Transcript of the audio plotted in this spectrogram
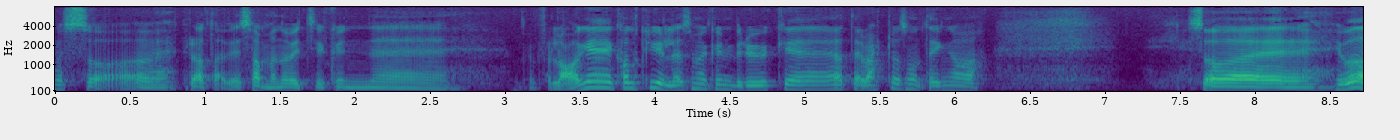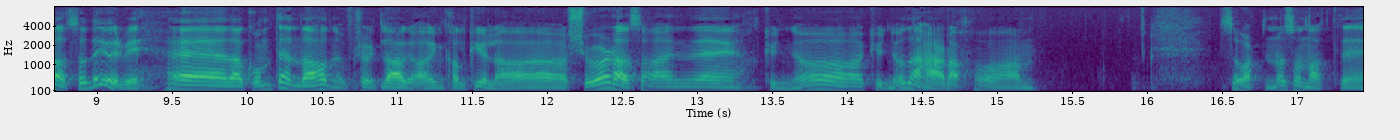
og så prata vi sammen om vi ikke kunne, kunne få lage kalkyle som jeg kunne bruke etter hvert. og sånne ting. og så eh, jo da, så det gjorde vi. Eh, da kom til en, da hadde han jo for så vidt laga en kalkyle sjøl, så han eh, kunne jo, kunne jo, det her, da. Og så ble det noe sånn at det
